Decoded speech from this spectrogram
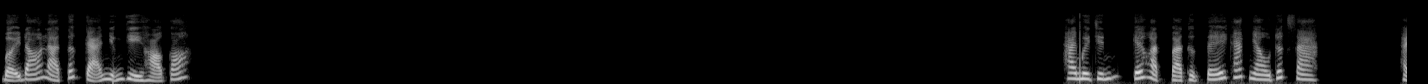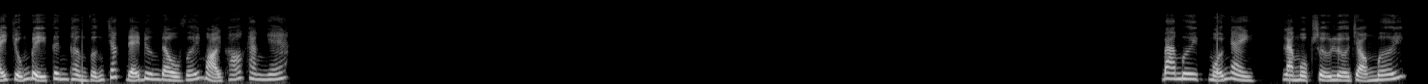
bởi đó là tất cả những gì họ có. Hai mươi chín, kế hoạch và thực tế khác nhau rất xa. Hãy chuẩn bị tinh thần vững chắc để đương đầu với mọi khó khăn nhé. 30. Mỗi ngày, là một sự lựa chọn mới,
